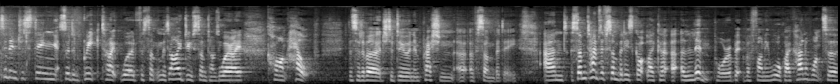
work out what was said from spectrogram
I've an interesting sort of Greek type word for something that I do sometimes where I can't help the sort of urge to do an impression uh, of somebody. And sometimes if somebody's got like a, a limp or a bit of a funny walk, I kind of want to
